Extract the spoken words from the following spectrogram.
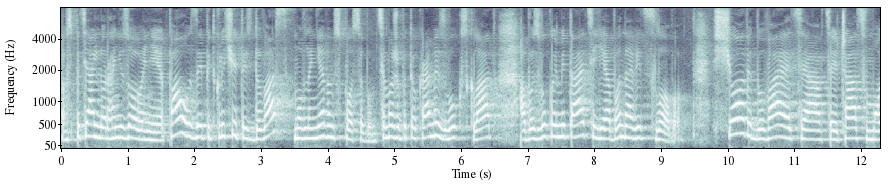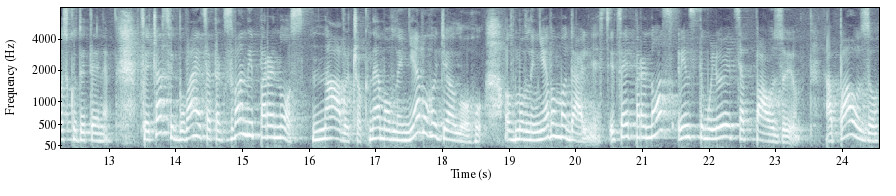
в спеціально організовані паузи підключитись до вас мовленнєвим способом. Це може бути окремий звук, склад, або звукоімітації, або навіть слово. Що відбувається в цей час в мозку дитини? В цей час відбувається так званий перенос навичок немовленнєвого діалогу в мовленнєву модальність. І цей перенос він стимулюється паузою. А паузу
